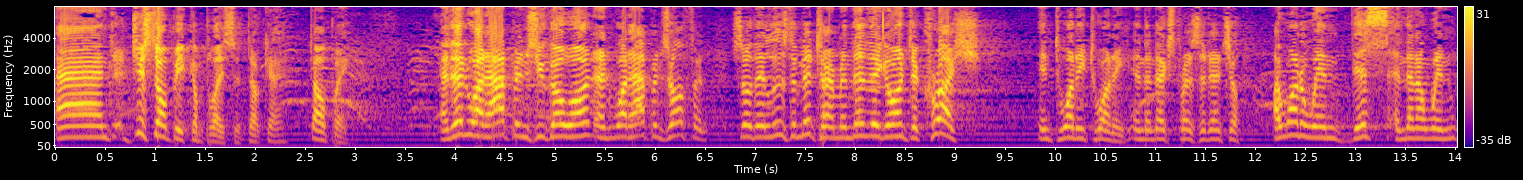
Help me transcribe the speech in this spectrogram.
And just don't be complacent, okay? Don't be. And then what happens, you go on, and what happens often, so they lose the midterm, and then they go on to crush in 2020, in the next presidential. I want to win this, and then I win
